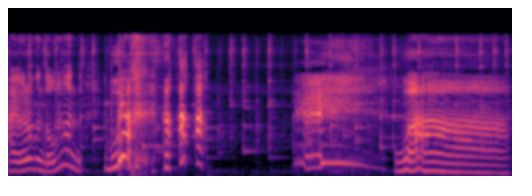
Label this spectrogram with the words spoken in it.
아 여러분 너무 뭐야 우와.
